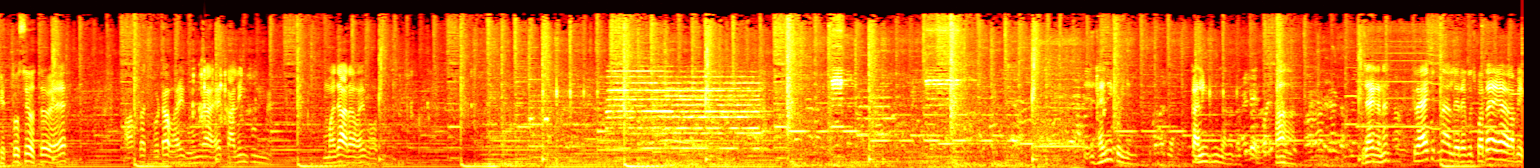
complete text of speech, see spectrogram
खेतों से होते हुए आपका छोटा भाई घूम रहा है कालिंगपुंग में। मज़ा आ रहा भाई, बहुत। है नहीं कोई यहाँ? कालिंगपुंग जाना था। हाँ हाँ। जाएगा ना? किराया कितना ले रहे कुछ पता है यार अभी?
